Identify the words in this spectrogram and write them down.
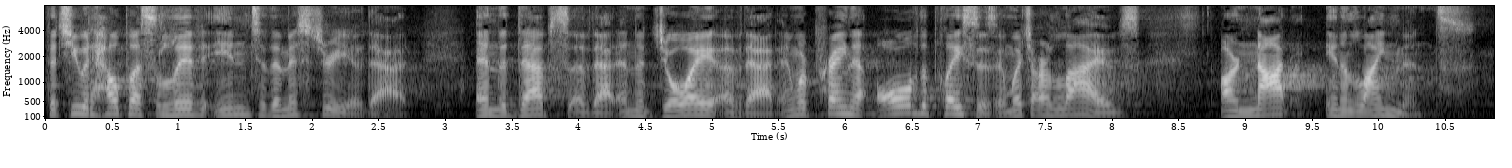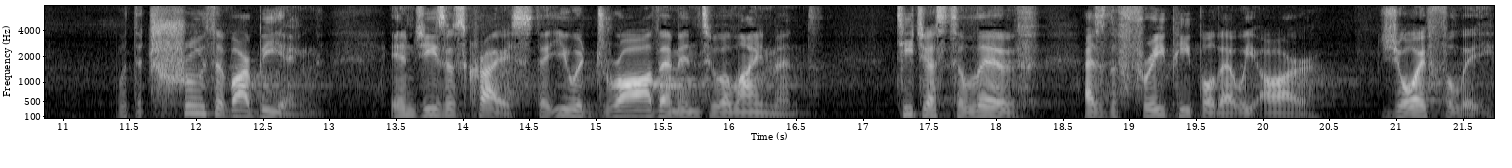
that you would help us live into the mystery of that and the depths of that and the joy of that. And we're praying that all of the places in which our lives are not in alignment with the truth of our being in Jesus Christ, that you would draw them into alignment. Teach us to live as the free people that we are, joyfully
